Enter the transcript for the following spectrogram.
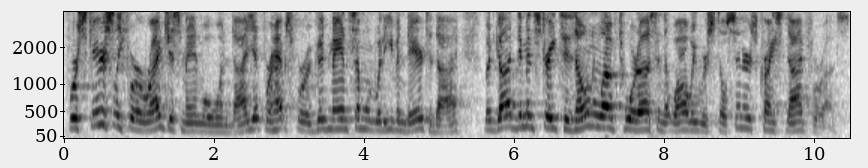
For scarcely for a righteous man will one die, yet perhaps for a good man someone would even dare to die. But God demonstrates his own love toward us in that while we were still sinners, Christ died for us.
